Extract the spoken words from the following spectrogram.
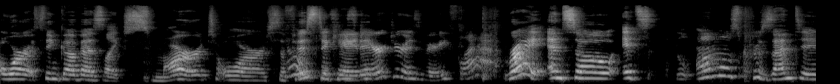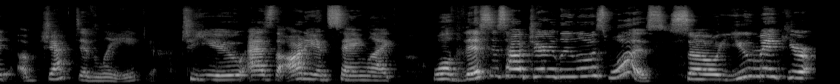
or think of as like smart or No, his sophisticated. character is very flat. Right. And so it's almost presented objectively to you as the audience saying like, well, this is how Jerry Lee Lewis was. So you make your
